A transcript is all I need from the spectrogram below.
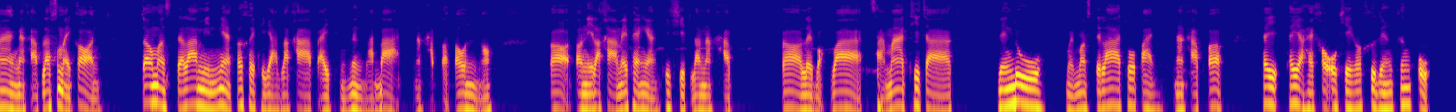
มากนะครับ แล้วสมัยก่อน เจ้ามอนสเตล่ามินเนี่ยก็เคยทะยานราคาไปถึง 1 ล้านบาทนะครับต่อต้นเนาะก็ตอนนี้ราคาไม่แพงอย่างที่คิดแล้วนะครับ ก็เลยบอกว่าสามารถที่จะเลี้ยงดูเหมือนมอนสเตล่าทั่วไปนะครับ ก็ถ้าถ้าอยากให้เขาโอเคก็คือเลี้ยงเครื่องปลูก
